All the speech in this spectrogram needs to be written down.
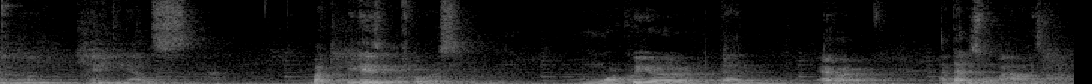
um, anything else. But it is, of course, more queer than ever, and that is what my art is about.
